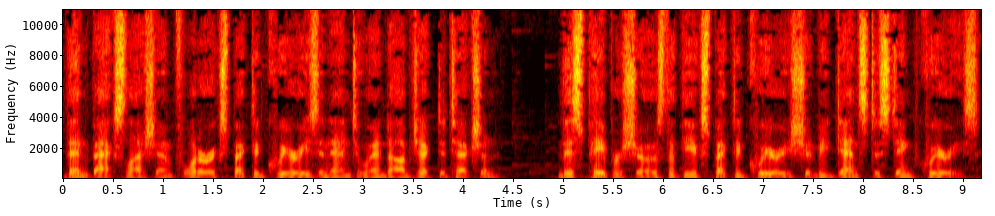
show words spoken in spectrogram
then backslash env what are expected queries in end-to-end object detection? This paper shows that the expected queries should be dense distinct queries,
